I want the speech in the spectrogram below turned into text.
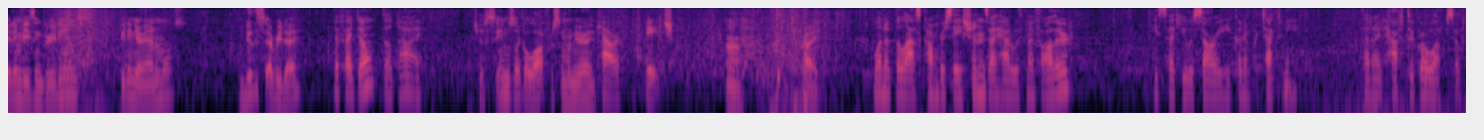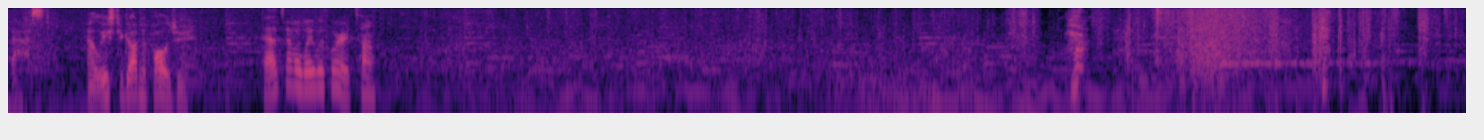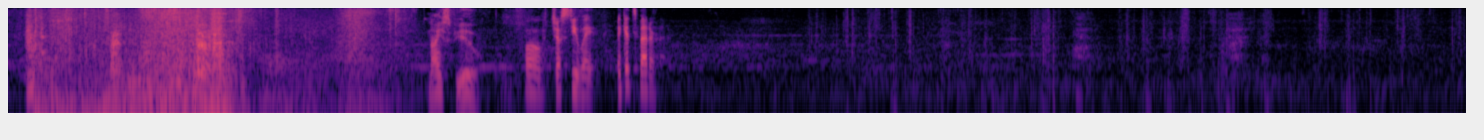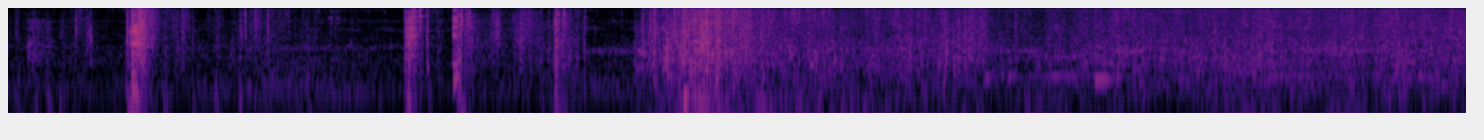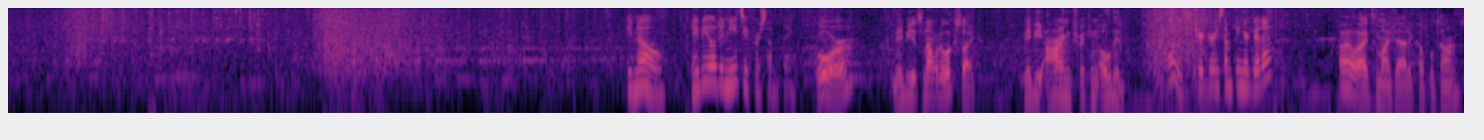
Getting these ingredients, feeding your animals. You do this every day? If I don't, they'll die. Just seems like a lot for someone your age. Our age. Huh. Right. One of the last conversations I had with my father, he said he was sorry he couldn't protect me. That I'd have to grow up so fast. At least you got an apology. Dads have a way with words, huh? Nice view. Oh, just you wait. It gets better. You know, maybe Odin needs you for something. Or maybe it's not what it looks like. Maybe I'm tricking Odin. Oh, is trickery something you're good at? I lied to my dad a couple times.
